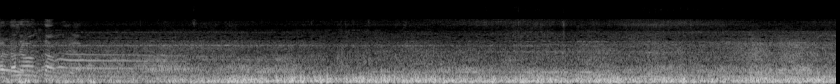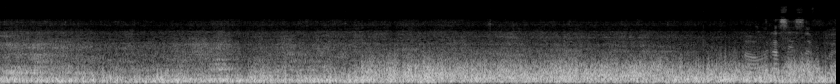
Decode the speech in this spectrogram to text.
Ya está levantando ya. Ahora sí se fue.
